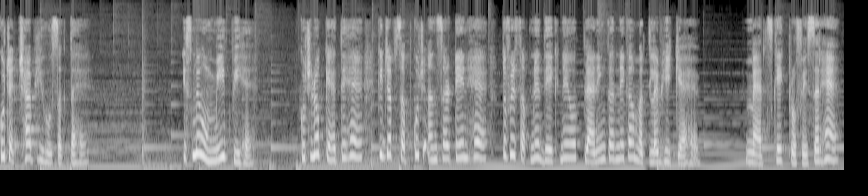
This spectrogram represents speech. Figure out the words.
कुछ अच्छा भी हो सकता है। इसमें उम्मीद भी है। कुछ लोग कहते हैं कि जब सब कुछ अनसर्टेन है तो फिर सपने देखने और प्लानिंग करने का मतलब ही क्या है? मैथ्स के एक प्रोफेसर हैं।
